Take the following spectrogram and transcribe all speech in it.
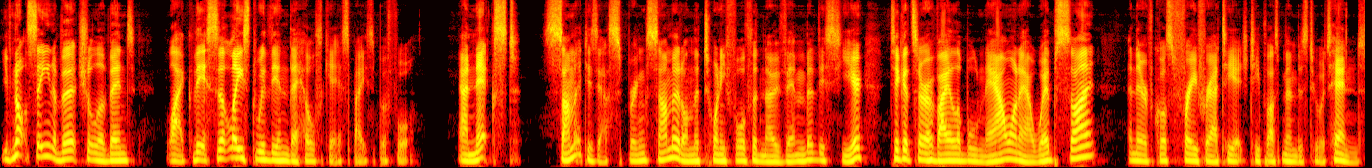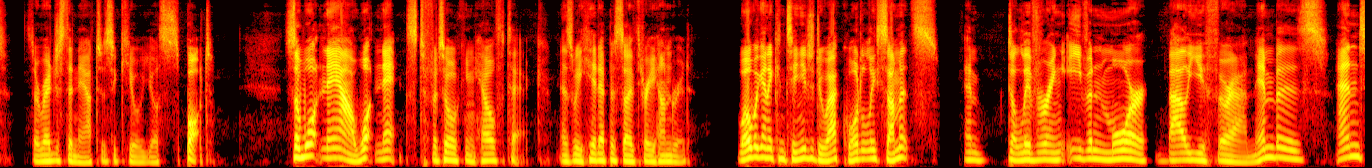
You've not seen a virtual event like this, at least within the healthcare space before. Our next summit is our spring summit on the 24th of November this year. Tickets are available now on our website, and they're, of course, free for our THT Plus members to attend. So register now to secure your spot. So, what now? What next for Talking Health Tech as we hit episode 300? Well, we're going to continue to do our quarterly summits and delivering even more value for our members and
